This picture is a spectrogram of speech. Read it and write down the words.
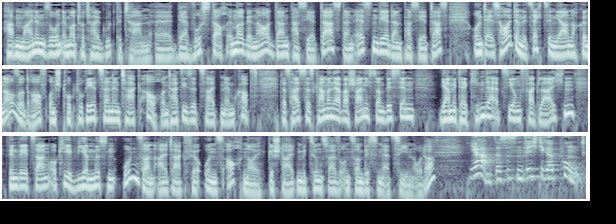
haben meinem Sohn immer total gut getan. Äh, der wusste auch immer genau, dann passiert das, dann essen wir, dann passiert das. Und er ist heute mit 16 Jahren noch genauso drauf und strukturiert seinen Tag auch und hat diese Zeiten im Kopf. Das heißt, das kann man ja wahrscheinlich so ein bisschen bisschen ja mit der Kindererziehung vergleichen, wenn wir jetzt sagen, okay, wir müssen unseren Alltag für uns auch neu gestalten, beziehungsweise uns so ein bisschen erziehen, oder? Ja, das ist ein wichtiger Punkt.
